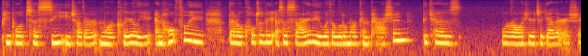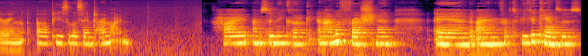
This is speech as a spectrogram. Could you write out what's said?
people to see each other more clearly and hopefully that'll cultivate a society with a little more compassion because we're all here together sharing a piece of the same timeline. Hi, I'm Sydney Cook and I'm a freshman and I'm from Topeka, Kansas.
